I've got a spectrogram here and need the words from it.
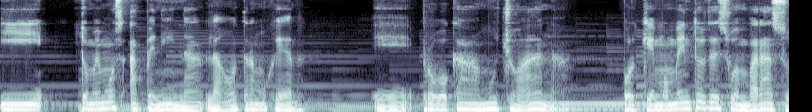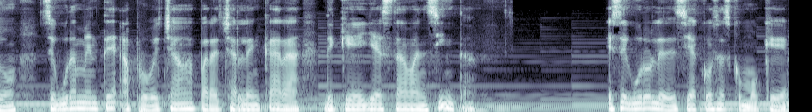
y tomemos a Penina, la otra mujer, eh, provocaba mucho a Ana, porque en momentos de su embarazo seguramente aprovechaba para echarle en cara de que ella estaba encinta. Es seguro le decía cosas como que,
